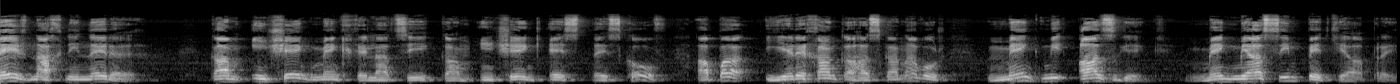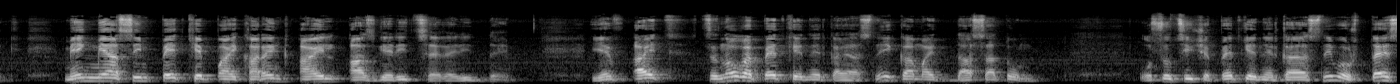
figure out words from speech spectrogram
մեր նախնիները կամ ինչ ենք մենք խելացի կամ ինչ ենք այս տեսքով, ապա երեխան կհասկանա, որ մենք մի ազգ ենք, մենք միասին պետք է ապրենք, մենք միասին պետք է պայքարենք այլ ազգերի ցեղերի դեմ։ Եվ այդ ծնողը պետք է ներկայացնի կամ այդ դասատուն ուսուցիչը պետք է ներկայացնի, որ տես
